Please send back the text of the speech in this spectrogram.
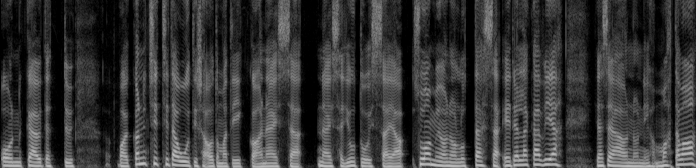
on käytetty vaikka nyt sit sitä uutisautomatiikkaa näissä, näissä jutuissa. Ja Suomi on ollut tässä edelläkävijä ja sehän on, on ihan mahtavaa.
